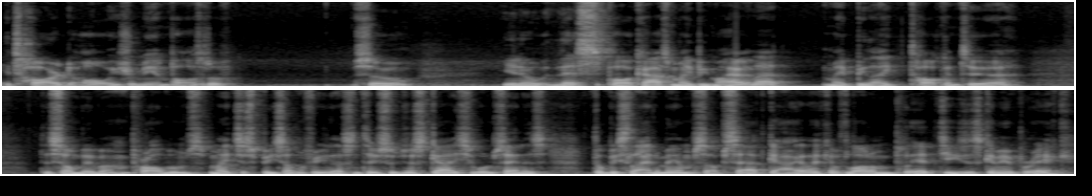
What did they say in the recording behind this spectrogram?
it's hard to always remain positive. So, you know, this podcast might be my outlet. Might be like talking to a to somebody about my problems might just be something for you to listen to. So just guys, what I'm saying is, don't be sliding me. I'm upset guy. Like I've a lot on my plate. Jesus, give me a break.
